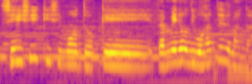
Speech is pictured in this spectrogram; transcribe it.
Seishi Kishimoto, que también es un dibujante de manga.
